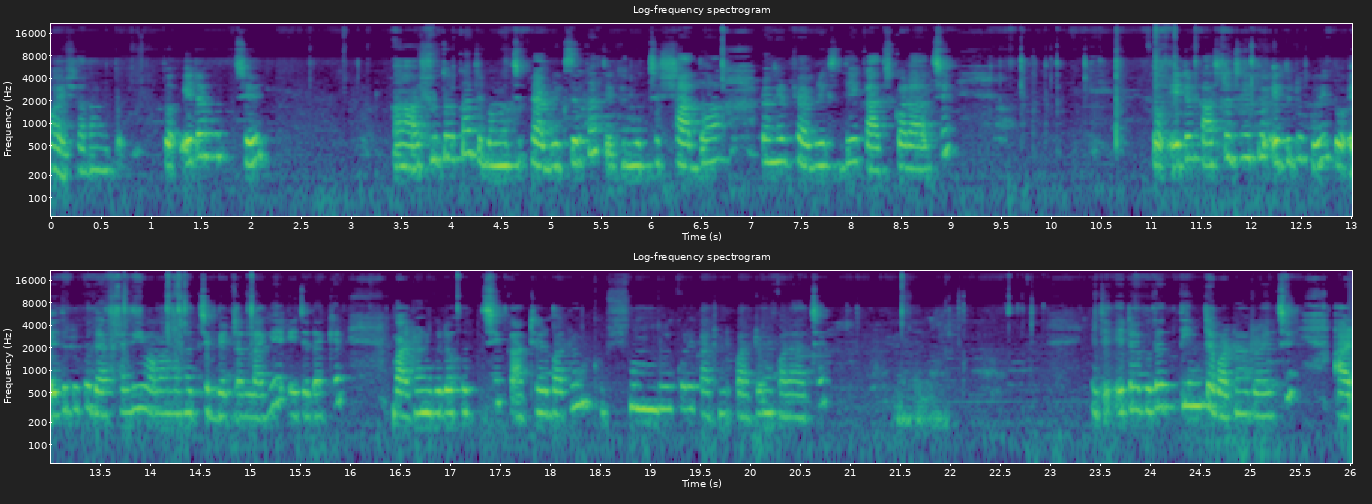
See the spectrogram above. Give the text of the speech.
হয় সাধারণত। তো এটা হচ্ছে সুতোর কাজ এবং হচ্ছে ফ্যাব্রিক্সের কাজ। এখানে হচ্ছে সাদা রঙের ফ্যাব্রিক্স দিয়ে কাজ করা আছে। তো এটার কাজটা যেহেতু এতটুকুই, তো এতটুকু দেখালেই আমার মনে হচ্ছে বেটার লাগে। এই যে দেখেন বাটনগুলো হচ্ছে কাঠের বাটন। খুব সুন্দর করে কাঠের বাটন করা আছে। যে এটা বোধহয় তিনটা বাটন রয়েছে। আর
